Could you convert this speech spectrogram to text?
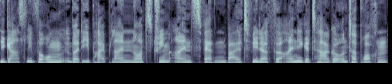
Die Gaslieferungen über die Pipeline Nord Stream 1 werden bald wieder für einige Tage unterbrochen.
